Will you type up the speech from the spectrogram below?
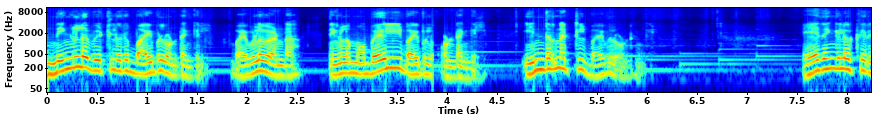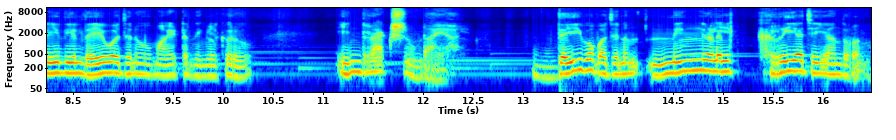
നിങ്ങളുടെ വീട്ടിലൊരു ബൈബിൾ ഉണ്ടെങ്കിൽ ബൈബിൾ വേണ്ട. നിങ്ങളുടെ മൊബൈലിൽ ബൈബിൾ ഉണ്ടെങ്കിൽ ഇന്റർനെറ്റിൽ ബൈബിൾ ഉണ്ടെങ്കിൽ ഏതെങ്കിലുമൊക്കെ രീതിയിൽ ദൈവവചനവുമായിട്ട് നിങ്ങൾക്കൊരു ഇൻട്രാക്ഷൻ ഉണ്ടായാൽ ദൈവവചനം നിങ്ങളിൽ ക്രിയ ചെയ്യാൻ തുടങ്ങും.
